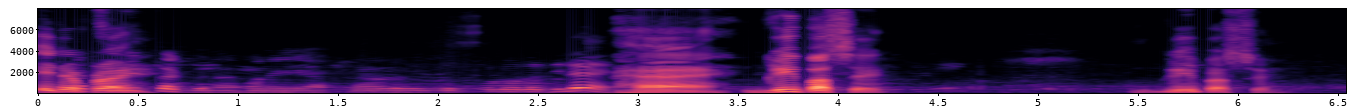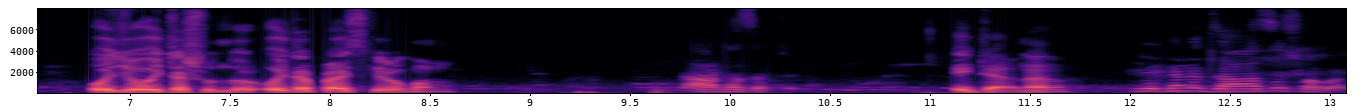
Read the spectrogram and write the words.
এটা প্রায় কাটবে না মানে আপনার ওই যে ফ্লোরে দিলে? হ্যাঁ গ্রিপ আছে। গ্রিপ আছে। ওই যে ওইটা সুন্দর। ওইটার প্রাইস কীরকম? আট হাজার টাকা। এইটা না? এখানে যা আছে সবার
